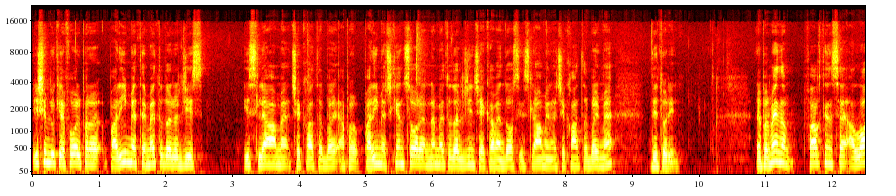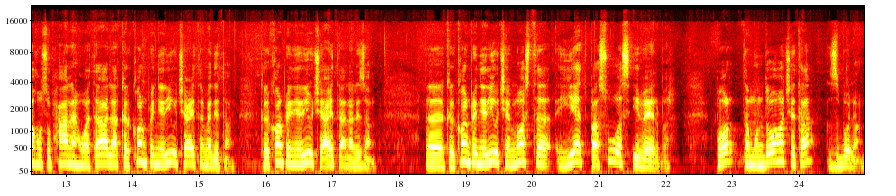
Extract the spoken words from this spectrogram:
Ishim duke folë për parimet e metodologjisë islame që ka të bëjë apo parimet shkencore në metodologjinë që e ka vendosur Islami e që ka të bëjë me diturinë. E përmendëm faktin se Allahu subhanahu wa taala kërkon prej njeriu që ai të mediton, kërkon prej njeriu që ai të analizon, kërkon prej njeriu që mos të jetë pasues i verbër, por të mundohet që ta zbulon.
